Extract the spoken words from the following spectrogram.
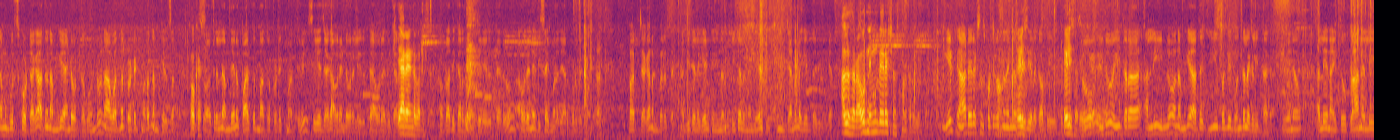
ನಮ್ಗೆ ಗುರ್ಸ್ಕೊಟ್ಟಾಗ ಅದು ನಮಗೆ ಹ್ಯಾಂಡ್ ಓವರ್ ತಗೊಂಡು ನಾವು ಅದನ್ನ ಪ್ರೊಟೆಕ್ಟ್ ಮಾಡೋದು ನಮ್ಮ ಕೆಲಸ. ಓಕೆ ಸೊ ಅದರಲ್ಲಿ ನಮ್ದೇನು ಪಾರ್ಕ್ ಮಾತ್ರ ಪ್ರೊಟೆಕ್ಟ್ ಮಾಡ್ತೀವಿ. ಸಿ ಎ ಜಾಗ ಅವ್ರ ಹ್ಯಾಂಡ್ ಓವರಲ್ಲಿ ಇರುತ್ತೆ ಅವರ ಅಧಿಕಾರ. ಯಾರು ಎಂಡ್ ಓವರ್ ಪ್ರಾಧಿಕಾರದ ವ್ಯಾಪ್ತಿಯಲ್ಲಿ ಇರುತ್ತೆ ಅದು. ಅವರೇನೆ ಡಿಸೈಡ್ ಮಾಡೋದು ಯಾರು ಕೊಡಬೇಕು ಅಂತ. ಪಾರ್ಕ್ ಜಾಗ ನಮ್ಗೆ ಬರುತ್ತೆ. ಆ ಡೀಟೇಲಾಗಿ ಹೇಳ್ತೀನಿ ಇನ್ನೊಂದು ಡೀಟೇಲ್ ನಾನು ಹೇಳ್ತೀನಿ. ಸುಮ್ಮನೆ ಆಗಿ ಹೇಳ್ತಾ ಇದ್ದೀನಿ ಈಗ. ಅಲ್ಲ ಸರ್ ಅವ್ರು ನಿಮ್ಗೆ ಡೈರೆಕ್ಷನ್ಸ್ ಮಾಡ್ತಾರಲ್ಲ ಹೇಳ್ತೀನಿ ಆ ಡೈರೆಕ್ಷನ್ಸ್ ಕೊಟ್ಟಿರೋದು ನಾನು ಹತ್ರ ಇದೆಯಲ್ಲ ಕಾಪಿ ಹೇಳ್ತೀನಿ. ಹೇಳಿ ಸರ್ ಸೊ ಇದು ಈ ಥರ ಅಲ್ಲಿ ಇನ್ನೂ ನಮಗೆ ಅದ ಈ ಬಗ್ಗೆ ಗೊಂದಲಗಳಿದ್ದಾಗ ಏನು ಅಲ್ಲೇನಾಯಿತು ಪ್ಲಾನಲ್ಲಿ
